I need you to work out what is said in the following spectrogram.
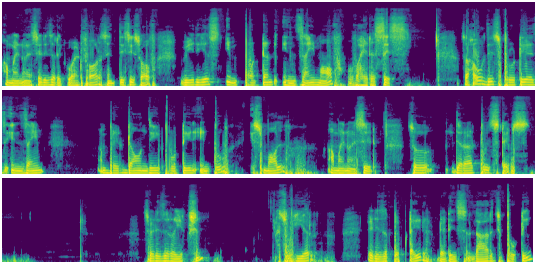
amino acid is required for synthesis of various important enzyme of viruses. So how this protease enzyme break down the protein into small amino acid? So there are two steps. So it is a reaction. So here it is a peptide that is large protein.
